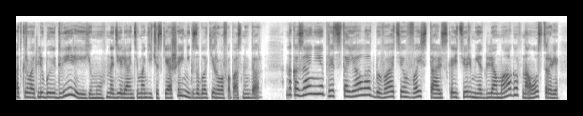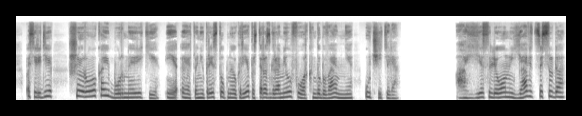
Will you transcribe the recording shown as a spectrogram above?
открывать любые двери, и ему надели антимагический ошейник, заблокировав опасный дар. Наказание предстояло отбывать в Вайстальской тюрьме для магов на острове посреди широкой бурной реки. И эту неприступную крепость разгромил Форк, добывая мне учителя. «А если он явится сюда?»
